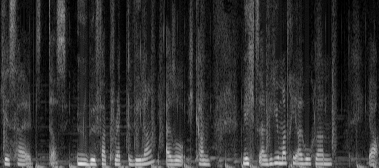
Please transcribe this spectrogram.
Hier ist halt das übel vercrackte WLAN. Also ich kann nichts an Videomaterial hochladen. Ja,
